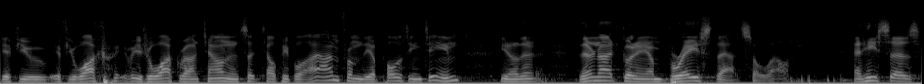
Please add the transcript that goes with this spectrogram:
if you if you walk if you walk around town and tell people I'm from the opposing team, you know they're they're not going to embrace that so well. And he says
